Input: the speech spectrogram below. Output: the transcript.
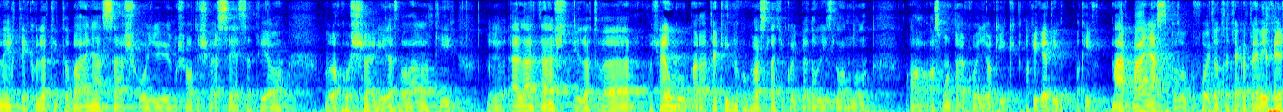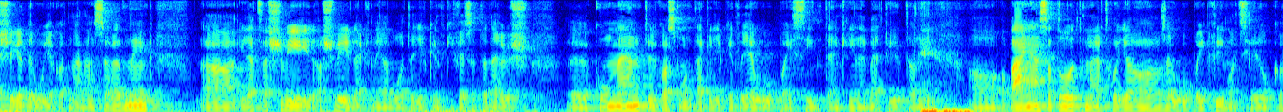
mértékű lett itt a bányászás, hogy most már ott is veszélyezteti a, a lakosság, illetve a vállalati ellátást, illetve hogyha Európára tekintünk, akkor azt látjuk, hogy például Izlandon azt mondták, hogy akik, akik, eddig, akik már bányáztak, azok folytathatják a tevékenységet, de újakat már nem szeretnénk. Illetve a, svéd, a svédeknél volt egyébként kifejezetten erős komment, ők azt mondták egyébként, hogy európai szinten kéne betiltani a, a bányászatot, mert hogy az európai klímacélok,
